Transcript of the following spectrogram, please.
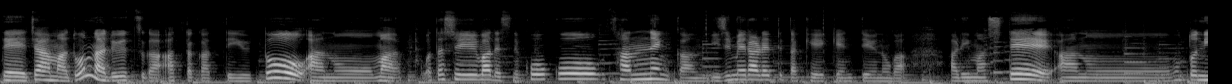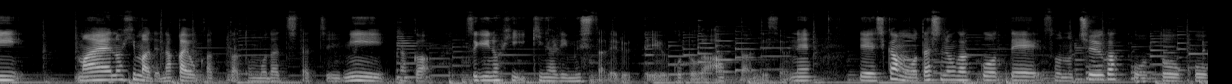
でじゃあまあどんなルーツがあったかっていうとあのまあ私はですね高校3年間いじめられてた経験っていうのがありましてあの本当に前の日まで仲良かった友達たちになんか次の日いきなり無視されるっていうことがあったんですよね。でしかも私の学校ってその中学校と高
